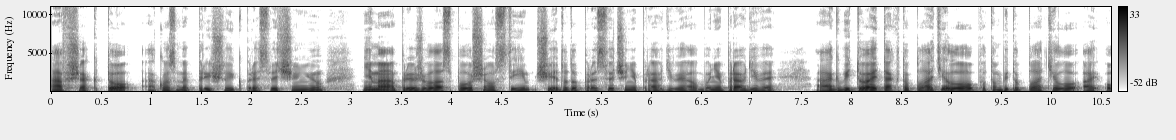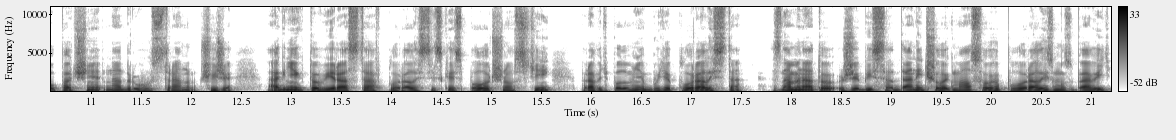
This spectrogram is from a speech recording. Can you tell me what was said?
Avšak to, ako sme prišli k presvedčeniu, nemá príliš veľa spoločného s tým, či je toto presvedčenie pravdivé alebo nepravdivé. A ak by to aj takto platilo, potom by to platilo aj opačne na druhú stranu. Čiže ak niekto vyrastá v pluralistickej spoločnosti, pravdepodobne bude pluralista. Znamená to, že by sa daný človek mal svojho pluralizmu zbaviť?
